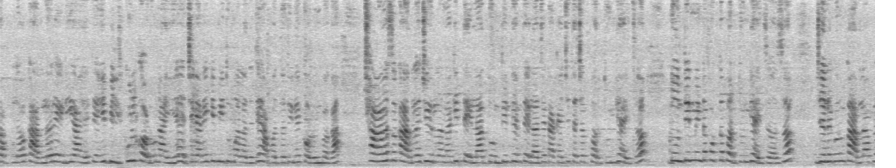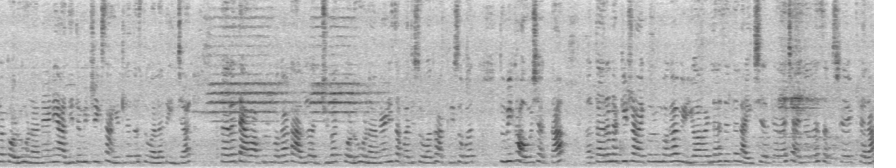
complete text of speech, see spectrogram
आपलं कारलं रेडी आहे तेही बिलकुल कडू नाही आहे ह्याची की मी तुम्हाला देते ह्या पद्धतीने करून बघा. छान असं कारलं चिरलं ना की तेलात दोन तीन थेंब तेलाचे टाकायचे त्याच्यात परतून घ्यायचं. दोन तीन मिनटं फक्त परतून घ्यायचं असं जेणेकरून कारलं आपलं कडू होणार नाही. आणि आधी तर मी ट्रिक सांगितलेतच तुम्हाला तीन चार. तर त्या वापरून बघा कारलं अजिबात कडू होणार नाही. आणि चपातीसोबत भाकरीसोबत तुम्ही खाऊ शकता. तर नक्की ट्राय करून बघा. व्हिडिओ आवडला असेल तर लाईक शेअर करा. चॅनलला सबस्क्राईब करा.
